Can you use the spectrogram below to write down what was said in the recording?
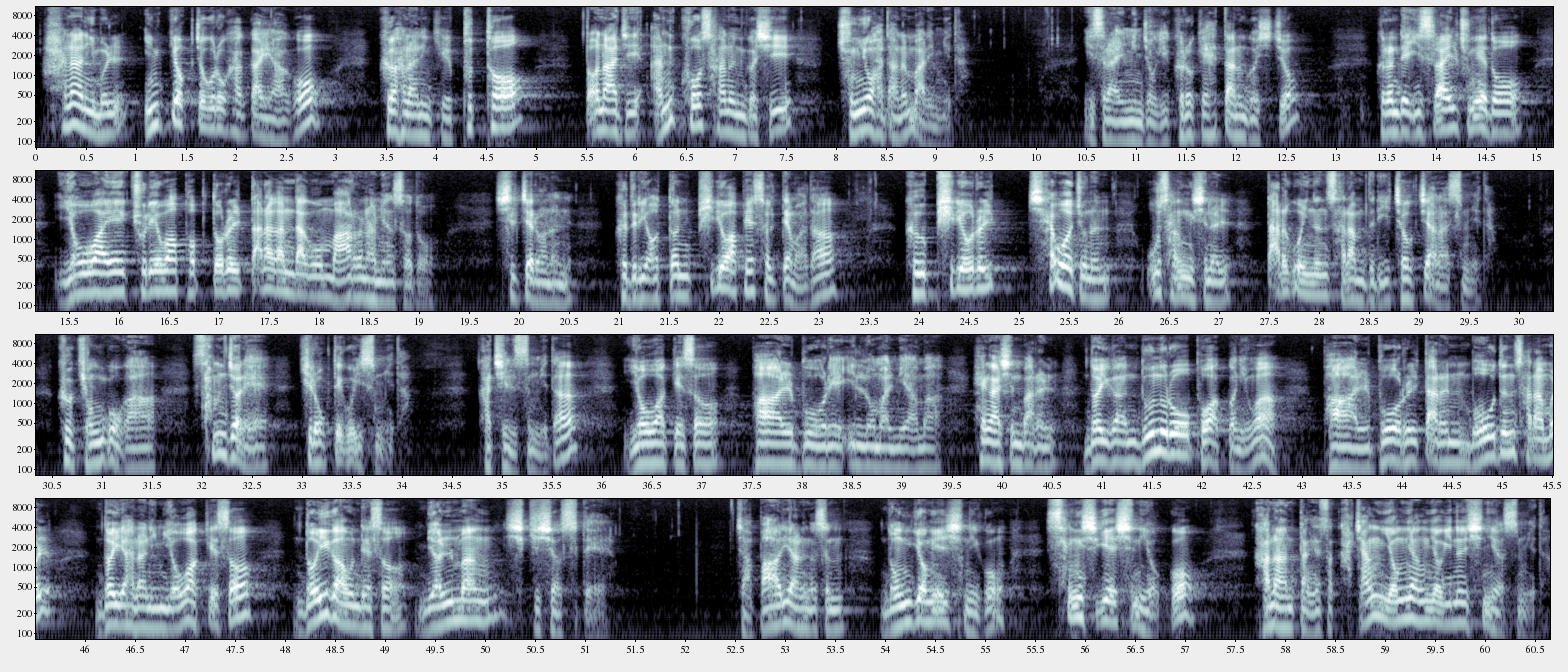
하나님을 인격적으로 가까이 하고 그 하나님께 붙어 떠나지 않고 사는 것이 중요하다는 말입니다. 이스라엘 민족이 그렇게 했다는 것이죠. 그런데 이스라엘 중에도 여호와의 규례와 법도를 따라간다고 말은 하면서도 실제로는 그들이 어떤 필요 앞에 설 때마다 그 필요를 채워주는 우상신을 따르고 있는 사람들이 적지 않았습니다. 그 경고가 3절에 기록되고 있습니다. 같이 읽습니다. 여호와께서 바알 부올의 일로 말미암아 행하신 바를 너희가 눈으로 보았거니와 바알 부올을 따른 모든 사람을 너희 하나님 여호와께서 너희 가운데서 멸망시키셨으되 자 바알이라는 것은 농경의 신이고 생식의 신이었고 가나안 땅에서 가장 영향력 있는 신이었습니다.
